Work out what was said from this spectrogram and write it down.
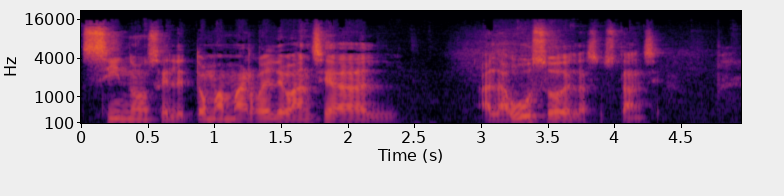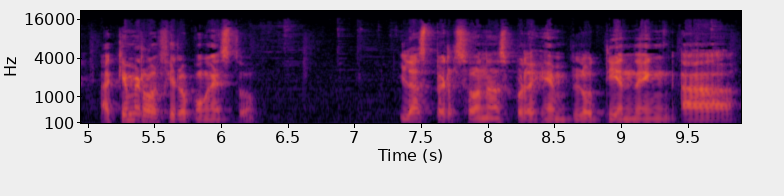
sino se le toma más relevancia al, abuso de la sustancia. ¿A qué me refiero con esto? Las personas, por ejemplo, tienden a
